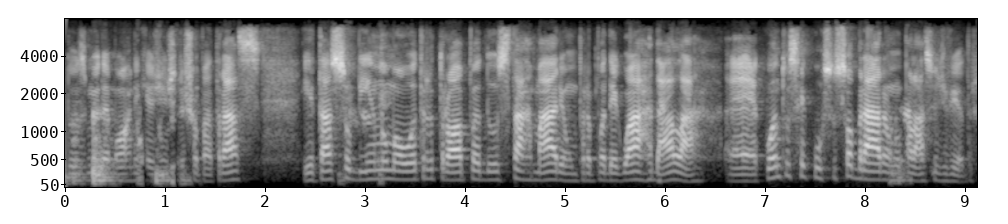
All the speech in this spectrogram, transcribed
dos Mildemorne que a gente deixou para trás e tá subindo uma outra tropa dos Tarmarion para poder guardar lá. É, quantos recursos sobraram no Palácio de Vidro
